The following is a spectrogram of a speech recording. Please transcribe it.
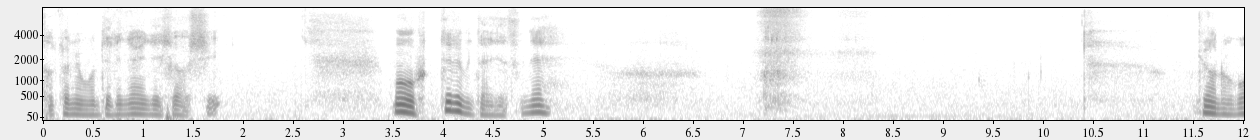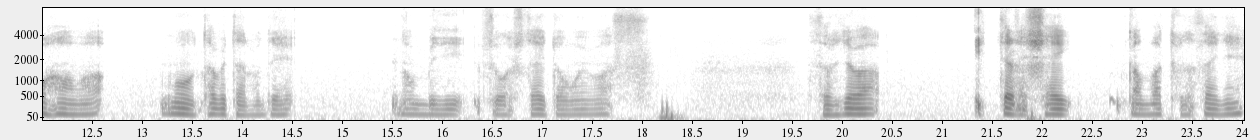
外にも出れないでしょうし、もう降ってるみたいですね。今日のご飯はもう食べたので、のんびり過ごしたいと思います。それでは、いってらっしゃい。頑張ってくださいね。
